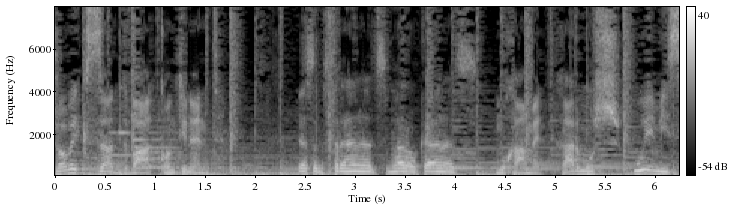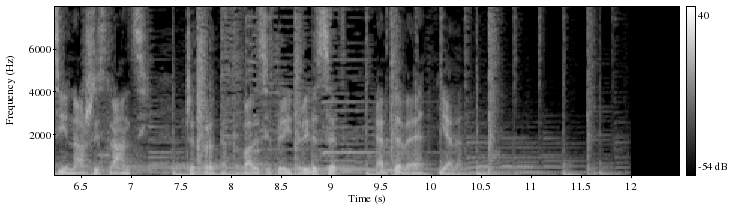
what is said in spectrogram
Čovek sa dva kontinenta. Ja sam stranac, marokanac. Muhamed Harmuš u emisiji Naši stranci. Četvrtak, 23.30, RTV 1.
